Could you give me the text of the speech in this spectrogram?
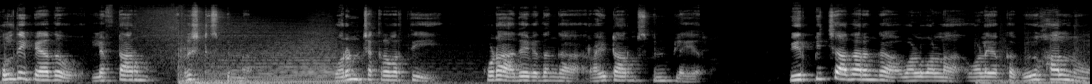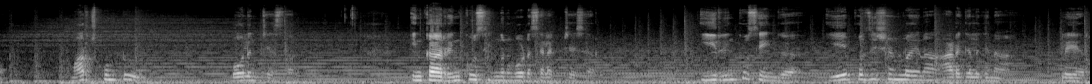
Kuldeep Yadav left arm wrist spinner Varun Chakravarthy కూడా అదేవిధంగా రైట్ ఆర్మ్ స్పిన్ ప్లేయర్ వీరి పిచ్ ఆధారంగా వాళ్ళ వాళ్ళ వాళ్ళ యొక్క వ్యూహాలను మార్చుకుంటూ బౌలింగ్ చేస్తారు. ఇంకా రింకు సింగ్ను కూడా సెలెక్ట్ చేశారు. ఈ రింకు సింగ్ ఏ పొజిషన్లో అయినా ఆడగలిగిన ప్లేయర్.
